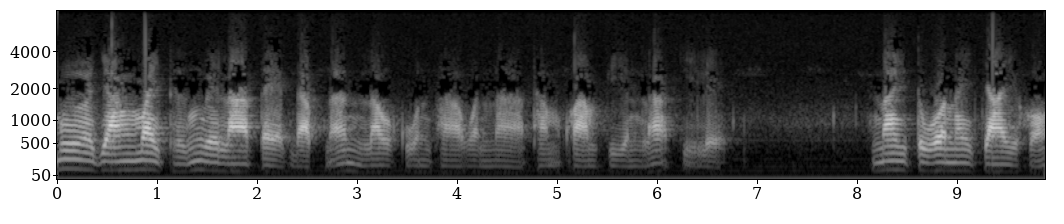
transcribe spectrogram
เมื่อยังไม่ถึงเวลาแตกดับนั้น เราควรภาวนาทำความเพียรละกิเลส ในตัวในใจของ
